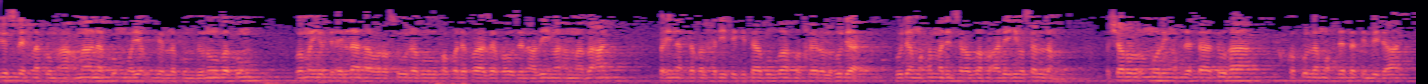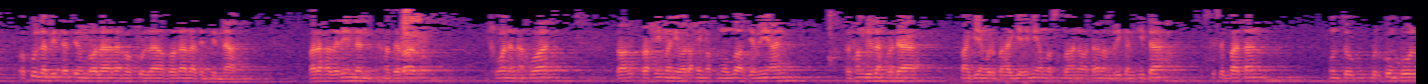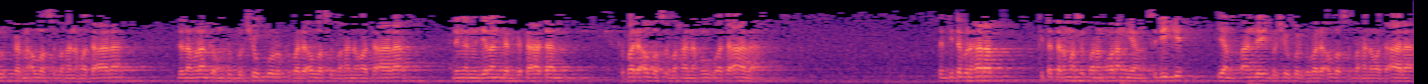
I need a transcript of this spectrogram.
يصلح لكم أعمالكم ويغفر لكم ذنوبكم ومن يطع الله ورسوله فقد فاز فوزا عظيما أما بعد فإن أصدق الحديث كتاب الله وخير الهدى هدى محمد صلى الله عليه وسلم وشر الأمور محدثاتها وكل محدثة بدعة وكل بدعة ضلالة وكل ضلالة في النار Para hadirin dan hadirat, ikhwan dan akhwat, rahimani wa rahimakumullah jami'an. Alhamdulillah pada pagi yang berbahagia ini Allah Subhanahu wa taala memberikan kita kesempatan untuk berkumpul karena Allah Subhanahu wa taala dalam rangka untuk bersyukur kepada Allah Subhanahu wa taala dengan menjalankan ketaatan kepada Allah Subhanahu wa taala. Dan kita berharap kita termasuk orang-orang yang sedikit yang pandai bersyukur kepada Allah Subhanahu wa taala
